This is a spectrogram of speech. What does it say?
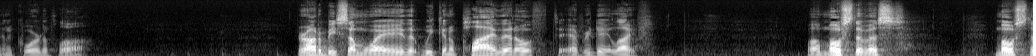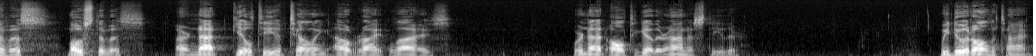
in a court of law. There ought to be some way that we can apply that oath to everyday life. Well, most of us, most of us, most of us are not guilty of telling outright lies. We're not altogether honest either. We do it all the time.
